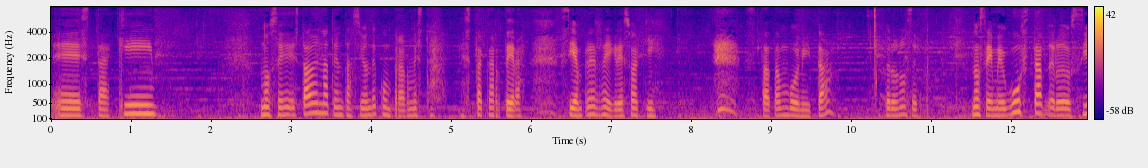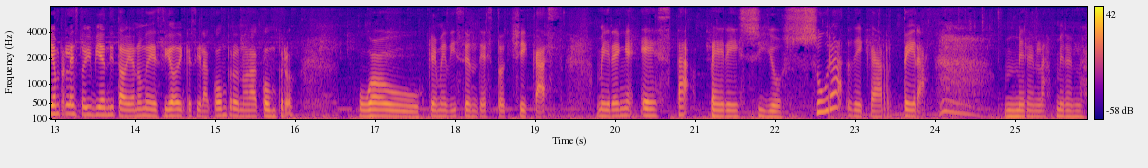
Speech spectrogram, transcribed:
esta aquí no sé, he estado en la tentación de comprarme esta, esta cartera siempre regreso aquí está tan bonita pero no sé no sé, me gusta, pero siempre la estoy viendo y todavía no me decido de que si la compro o no la compro. Wow, ¿qué me dicen de esto, chicas? Miren esta preciosura de cartera. Mírenla, mírenla.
